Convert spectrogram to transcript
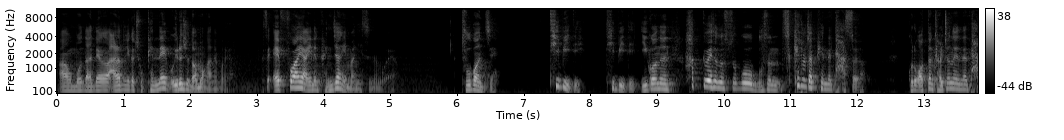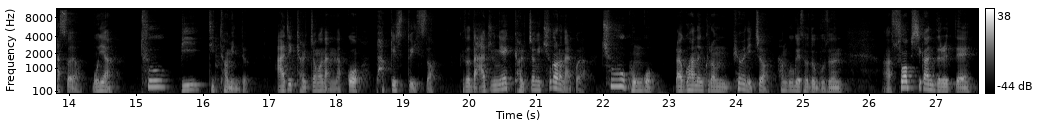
아 뭐 나 내가 알아두니까 좋겠네. 뭐 이런 식으로 넘어가는 거예요. 그래서 FYI는 굉장히 많이 쓰는 거예요. 두 번째 TBD TBD 이거는 학교에서도 쓰고 무슨 스케줄 잡히는 데는 다 써요. 그리고 어떤 결정되는 데는 다 써요. 뭐냐? To be determined 아직 결정은 안 났고 바뀔 수도 있어. 그래서 나중에 결정이 추가로 날 거야. 추후 공고라고 하는 그런 표현 있죠. 한국에서도 무슨 아, 수업 시간 들을 때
